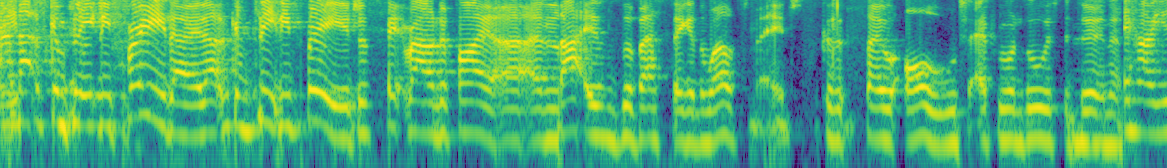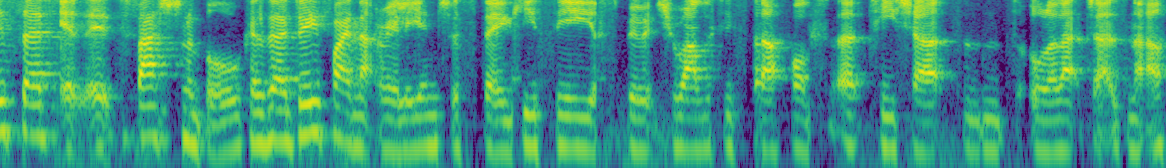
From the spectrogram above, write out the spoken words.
And that's completely free, though. That's completely free. You just sit around a fire, and that is the best thing in the world to me, just because it's so old. Everyone's always been doing it. Mm. How you said it, it's fashionable because I do find that really interesting. You see spirituality stuff on uh, t-shirts and all of that jazz now.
